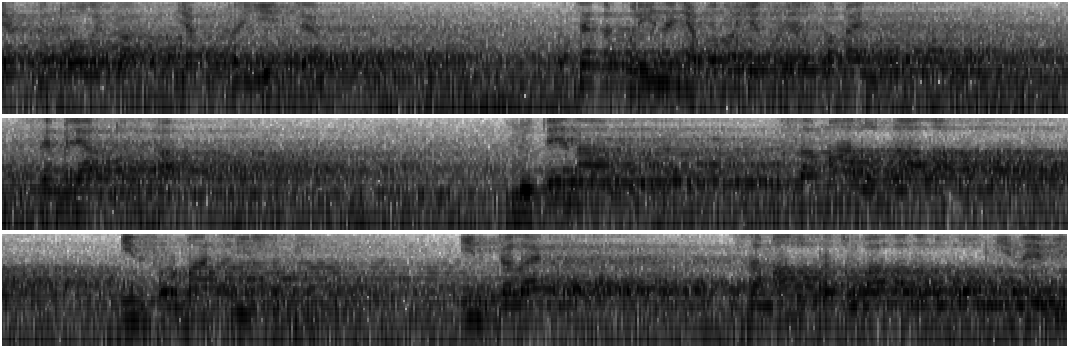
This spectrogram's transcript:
як католика, як українця. Оце закорінення, воно є дуже слабеньке. Земля тонка. Людина замало дала інформації собі, інтелекту, замало працювала на духовній ниві,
